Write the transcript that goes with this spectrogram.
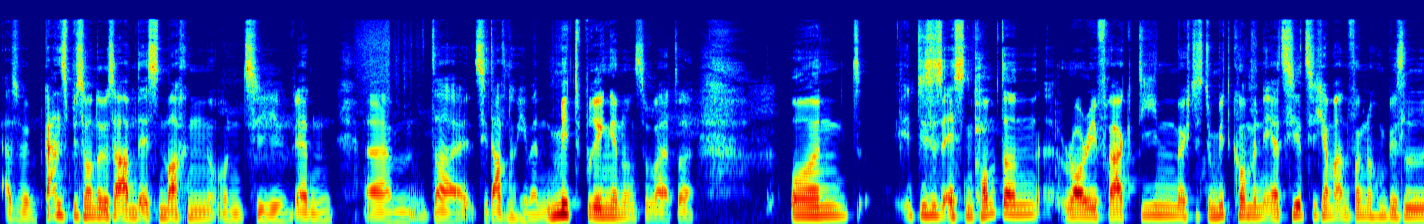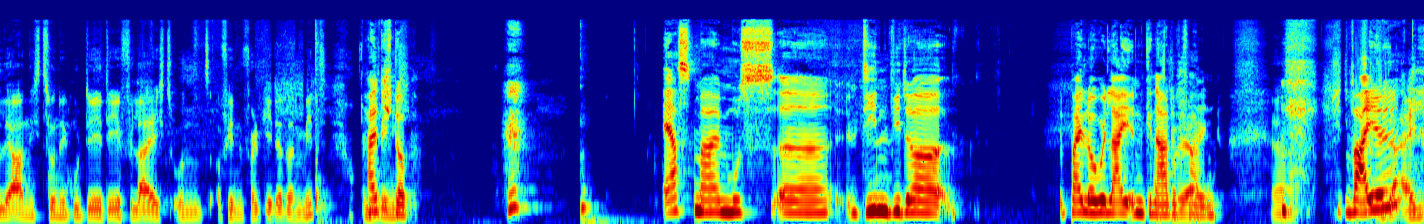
also ein ganz besonderes Abendessen machen und sie werden ähm, da, sie darf noch jemanden mitbringen und so weiter. Und dieses Essen kommt dann, Rory fragt Dean, möchtest du mitkommen? Er ziert sich am Anfang noch ein bisschen, ja, nicht so eine gute Idee vielleicht und auf jeden Fall geht er dann mit. Und Halt, wenn ich- stopp. Erstmal muss äh, Dean wieder bei Lorelei in Gnade so, ja. fallen. Ja, Weil- wieder, ein,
